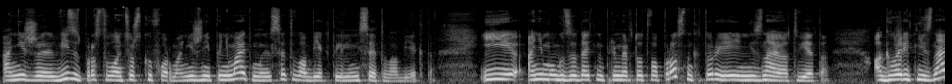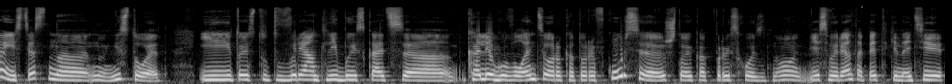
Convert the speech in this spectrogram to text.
они же видят просто волонтерскую форму, они же не понимают, мы с этого объекта или не с этого объекта. И они могут задать, например, тот вопрос, на который я не знаю ответа. А говорить не знаю, естественно, ну, не стоит. И то есть тут вариант либо искать э, коллегу-волонтера, который в курсе, что и как происходит, но есть вариант, опять-таки, найти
